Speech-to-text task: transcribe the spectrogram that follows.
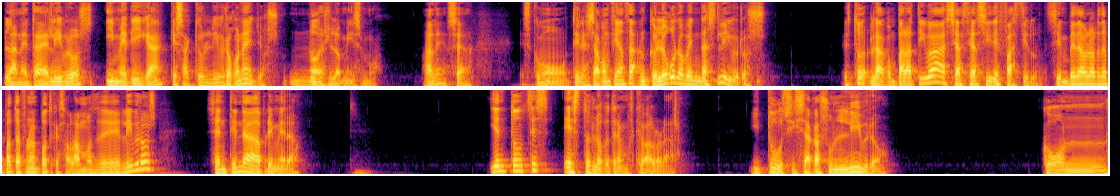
planeta de libros y me diga que saque un libro con ellos. No es lo mismo, ¿vale? O sea, es como tienes esa confianza, aunque luego no vendas libros. Esto, la comparativa se hace así de fácil. Si en vez de hablar de plataforma de podcast hablamos de libros, se entiende a la primera. Y entonces esto es lo que tenemos que valorar. Y tú, si sacas un libro con,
